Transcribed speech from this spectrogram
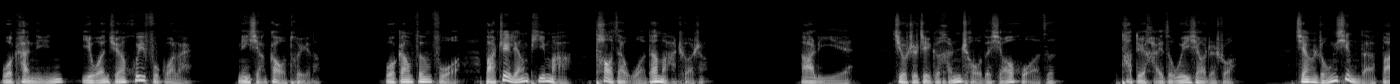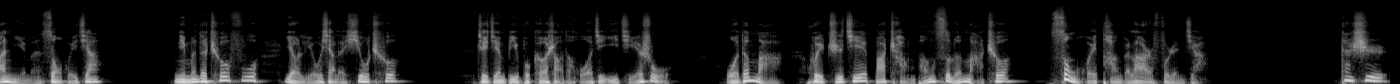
我看您已完全恢复过来。您想告退了，我刚吩咐把这两匹马套在我的马车上。阿里就是这个很丑的小伙子，他对孩子微笑着说：“将荣幸的把你们送回家。你们的车夫要留下来修车。这件必不可少的活计一结束，我的马会直接把敞篷四轮马车送回唐格拉尔夫人家。”但是，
